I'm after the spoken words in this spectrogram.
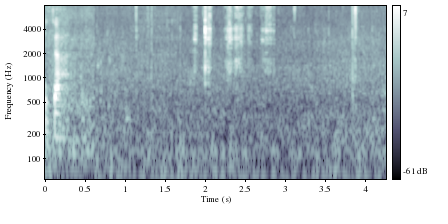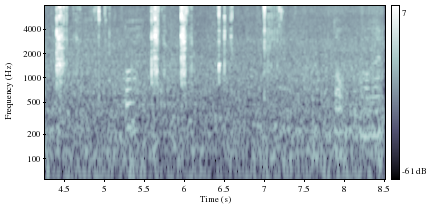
นี่จ้ะ ตกเหมือน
